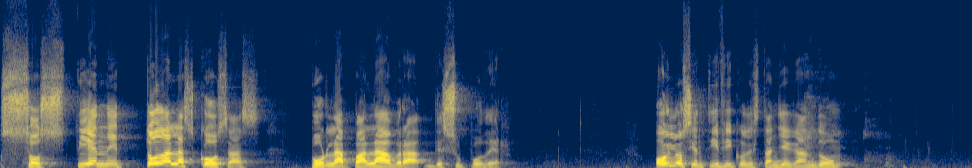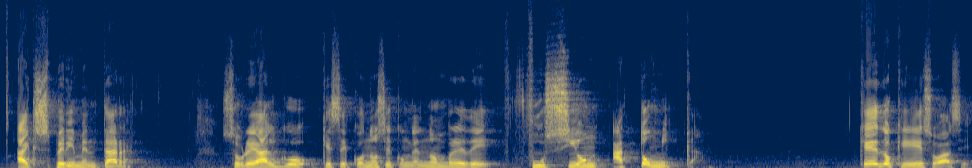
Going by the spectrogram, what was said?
sostiene todas las cosas por la palabra de su poder. Hoy los científicos están llegando a experimentar sobre algo que se conoce con el nombre de fusión atómica. ¿Qué es lo que eso hace?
